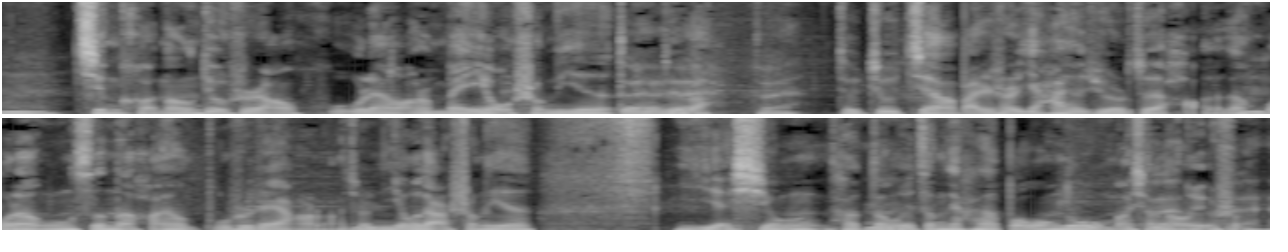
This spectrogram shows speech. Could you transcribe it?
嗯，尽可能就是让互联网上没有声音，对对对吧？？对，就就尽量把这事儿压下去是最好的。那嗯互联网公司呢，好像不是这样的，就是你有点声音也行，它等于增加它的曝光度嘛，相当于是。嗯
